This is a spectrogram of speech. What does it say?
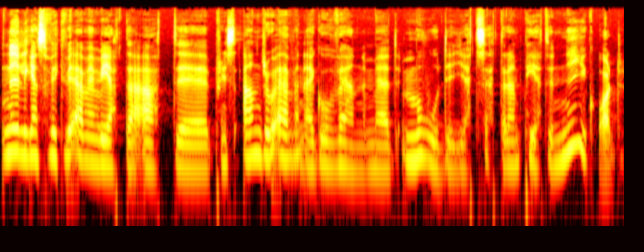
nyligen så fick vi även veta att eh, prins Andrew även är god vän med modejetsättaren Peter Nygård.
